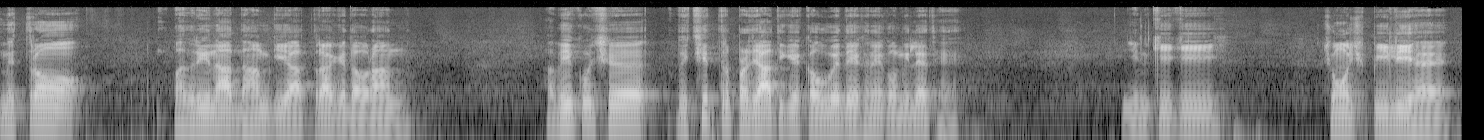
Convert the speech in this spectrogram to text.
मित्रों, बद्रीनाथ धाम की यात्रा के दौरान अभी कुछ विचित्र प्रजाति के कौवे देखने को मिले थे, जिनकी की चोंच पीली है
